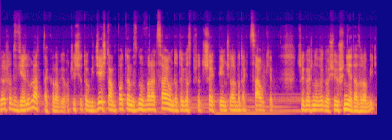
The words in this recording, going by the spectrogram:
Już od wielu lat tak robią. Oczywiście to gdzieś tam potem znów wracają do tego sprzed 3, 5 albo tak całkiem czegoś nowego się już nie da zrobić,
